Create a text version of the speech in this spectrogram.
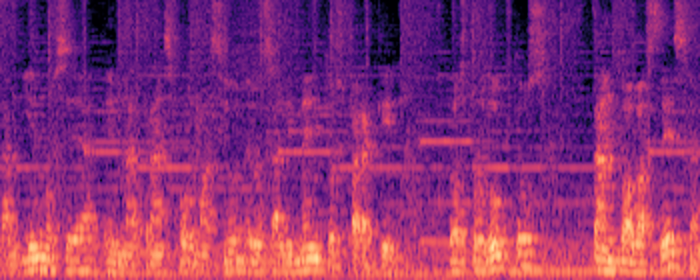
también no sea en la transformación de los alimentos para que los productos tanto abastezcan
